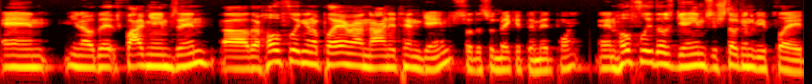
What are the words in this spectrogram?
And you know, the five games in, uh, they're hopefully going to play around nine to ten games, so this would make it the midpoint. And hopefully, those games are still going to be played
